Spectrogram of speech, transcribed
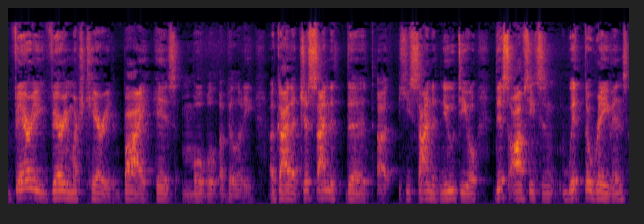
very, very much carried by his mobile ability. A guy that just signed the, the uh, he signed a new deal this offseason with the Ravens.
